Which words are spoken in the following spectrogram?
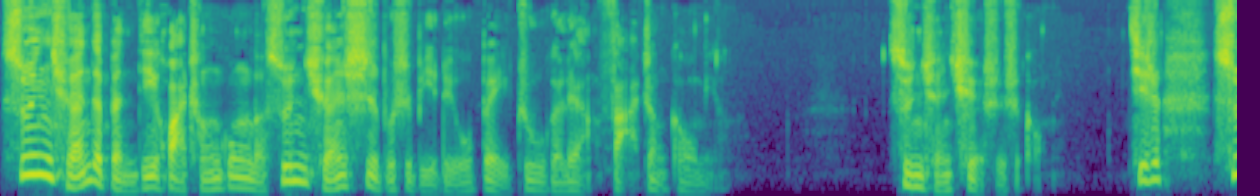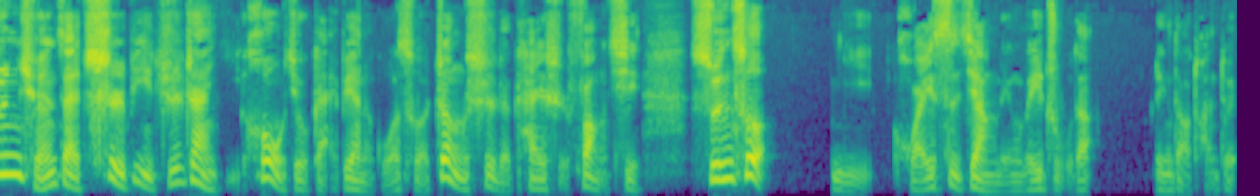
孙权的本地化成功了，孙权是不是比刘备、诸葛亮、法正高明？孙权确实是高明。其实，孙权在赤壁之战以后就改变了国策，正式的开始放弃孙策以淮泗将领为主的领导团队，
